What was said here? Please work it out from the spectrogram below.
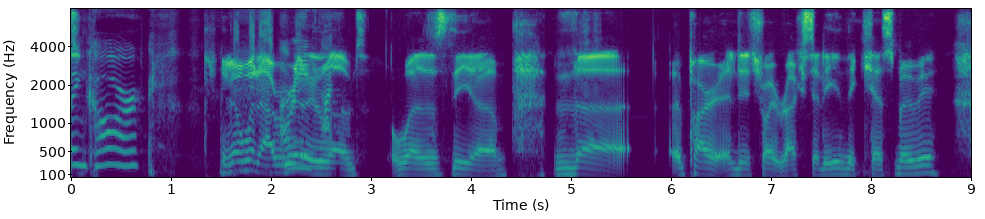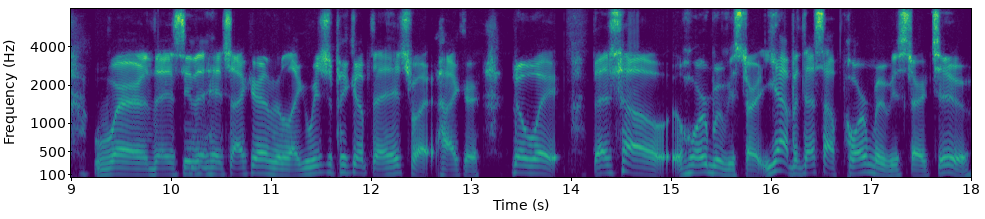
running car. You know what I I really mean, I- loved was the um the part in Detroit Rock City, the Kiss movie, where they see the Mm-hmm. hitchhiker and they're like, "We should pick up that hitchhiker." No, wait, that's how horror movies start. Yeah, but that's how porn movies start too.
